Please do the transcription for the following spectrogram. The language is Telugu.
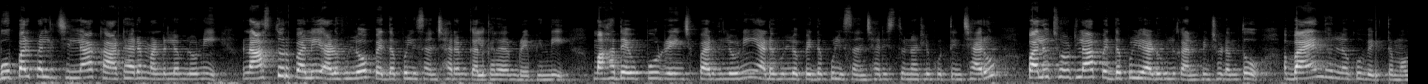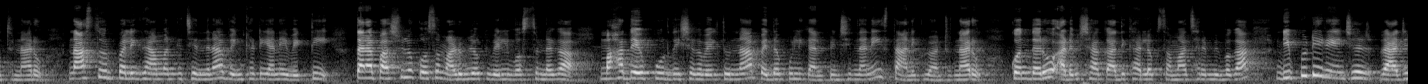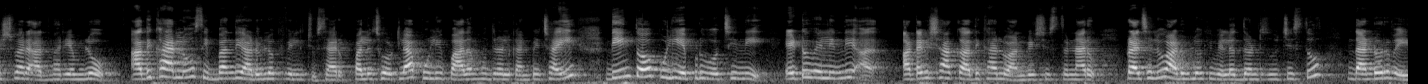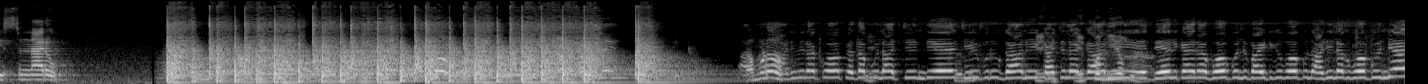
భూపాల్పల్లి జిల్లా కాటారం మండలంలోని నాస్తూర్పల్లి అడవుల్లో పెద్ద పులి సంచారం కలకలం రేపింది. మహదేవ్పూర్ రేంజ్ పరిధిలోని అడవుల్లో పెద్ద పులి సంచరిస్తున్నట్లు గుర్తించారు. పలు చోట్ల పెద్ద పులి అడవులు కనిపించడంతో భయాందోళనకు వ్యక్తమవుతున్నారు. నాస్తూర్పల్లి గ్రామానికి చెందిన వెంకటి అనే వ్యక్తి తన పశువుల కోసం అడవిలోకి వెళ్ళి వస్తుండగా మహదేవ్పూర్ దిశగా వెళ్తున్న పెద్ద పులి కనిపించిందని స్థానికులు అంటున్నారు. కొందరు అడవి శాఖ అధికారులకు సమాచారం ఇవ్వగా డిప్యూటీ రేంజర్ రాజేశ్వర్ ఆధ్వర్యంలో అధికారులు సిబ్బంది అడవిలోకి వెళ్ళి చూశారు. పలు చోట్ల పులి పాదముద్రలు కనిపించాయి. దీంతో పులి ఎప్పుడు వచ్చింది ఎటు వెళ్ళింది అ- అటవీ శాఖ అధికారులు అన్వేషిస్తున్నారు. ప్రజలు అడవిలోకి వెళ్ళొద్దంటూ సూచిస్తూ దండోర వేయిస్తున్నారు. అడవిలకు పెద్ద పులి వచ్చింది. చీపురు గాని కట్టెలకు గాని దేనికైనా పోకుండా బయటికి పోకుండా అడవిలకు పోకుండా.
